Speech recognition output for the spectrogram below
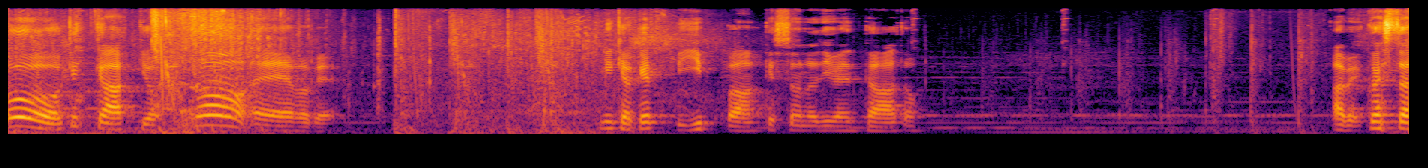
Oh, che cacchio. No, eh, vabbè. Mica che pippa che sono diventato. Vabbè, questa,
